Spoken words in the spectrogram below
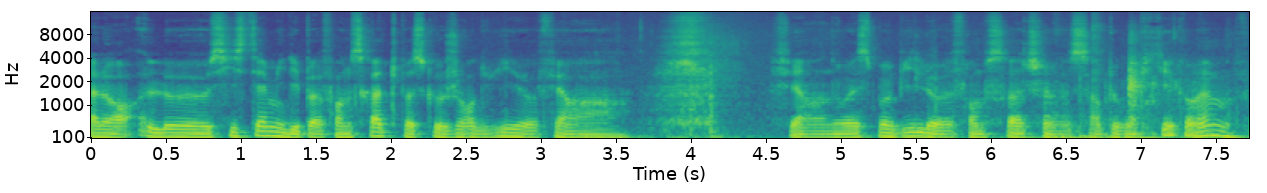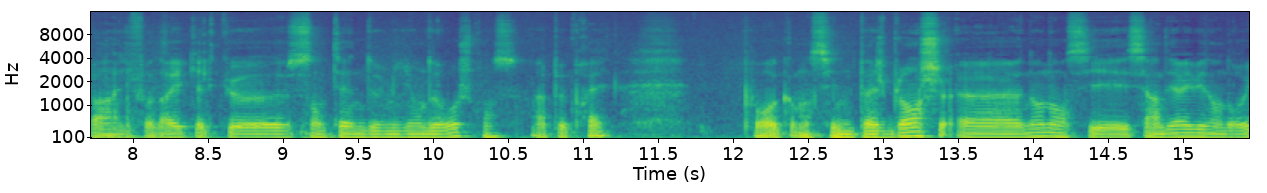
Alors, le système, il n'est pas from scratch parce qu'aujourd'hui, euh, faire un, faire un OS mobile euh, from scratch, euh, c'est un peu compliqué quand même. Enfin, il faudrait quelques centaines de millions d'euros, je pense, à peu près, pour recommencer une page blanche. non, non, c'est un dérivé d'Android.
